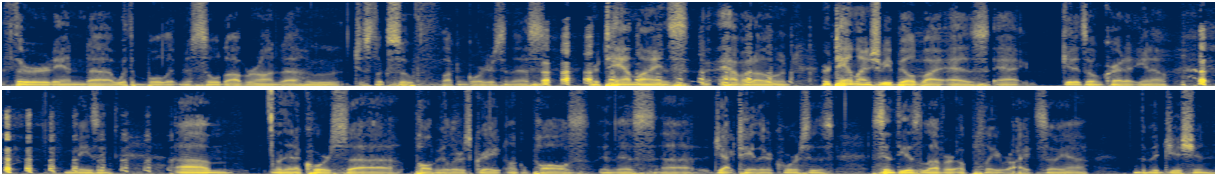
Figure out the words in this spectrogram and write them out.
third and uh, with a bullet, Miss Soledad Miranda, who just looks so fucking gorgeous in this. Her tan lines have it own. Her tan line should be billed by as uh, get its own credit. You know, amazing. Um, and then, of course, uh, Paul Mueller is great. Uncle Paul's in this. Uh, Jack Taylor, of course, is Cynthia's lover, a playwright. So, yeah, the magician.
